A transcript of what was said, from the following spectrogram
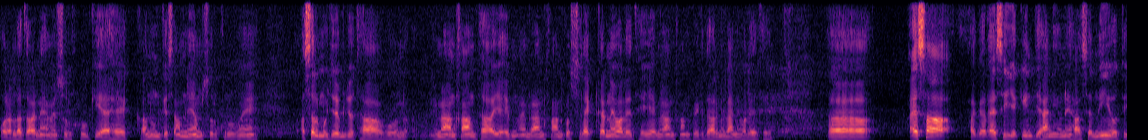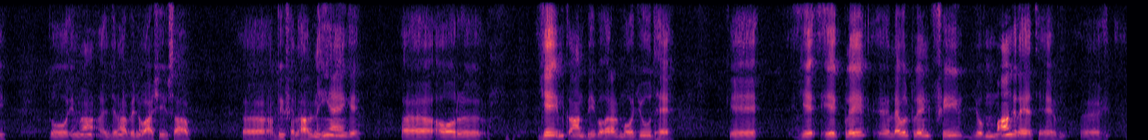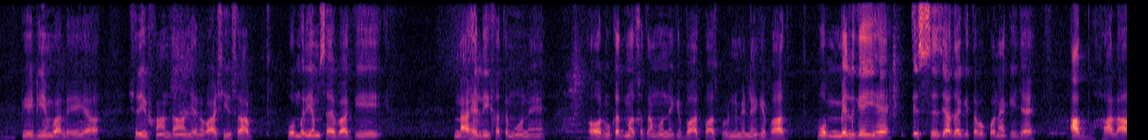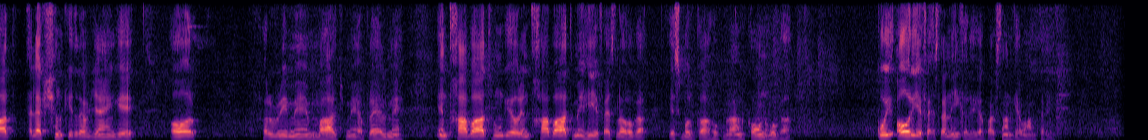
और अल्लाह ताला ने हमें सुरखरू किया है। कानून के सामने हम सुरखरू हैं। असल मुजरम जो था, वो इमरान ख़ान था, या इमरान ख़ान को सिलेक्ट करने वाले थे, या इमरान ख़ान को इकदार में लाने वाले थे। ऐसा अगर ऐसी यकीन दहानी उन्हें हासिल नहीं होती तो इमरान जनाब नवाज़ शरीफ साहब अभी फ़िलहाल नहीं आएँगे। और ये इम्कान भी बहरहाल मौजूद है कि ये एक प्ले, लेवल प्लेइंग फ़ील्ड जो मांग रहे थे पीडीएम वाले या शरीफ ख़ानदान या नवाज़ शरीफ साहब, वो मरीम साहिबा की नाहली ख़त्म होने और मुकदमा ख़त्म होने के बाद, पासपोर्ट मिलने के बाद वो मिल गई है। इससे ज़्यादा की तो ना की जाए। अब हालात इलेक्शन की तरफ़ जाएँगे और फरवरी में, मार्च में, अप्रैल में इंतबात होंगे और इंतबात में ही ये फ़ैसला होगा, इस मुल्क का हुक्मरान कौन होगा। कोई और ये फ़ैसला नहीं करेगा, पाकिस्तान के अवाम करेंगे।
